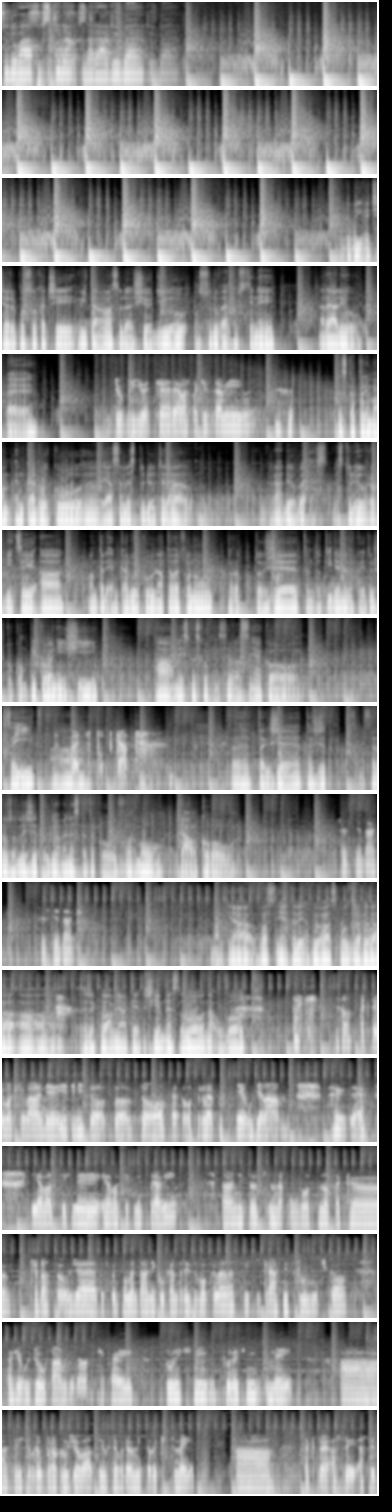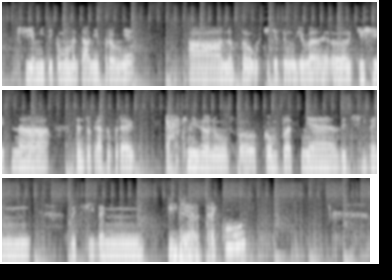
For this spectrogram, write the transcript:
Osudová pustina na rádiu B. Dobrý večer, posluchači. Vítáme vás u dalšího dílu Osudové pustiny na rádiu B. Dobrý večer, já vás taky zdravím. Dneska tady mám MK2, eh, já jsem ve studiu teda rádio B, ve studiu v Roudnici a mám tady MK2 na telefonu, protože tento týden je takový trošku komplikovanější a nejsme schopni se vlastně jako sejít. A, Vůbec potkat. t- takže, takže jsme se rozhodli, že to uděláme dneska takovou formou dálkovou. Přesně tak, přesně tak. Martina vlastně je tady, aby vás pozdravila a řekla vám nějaké příjemné slovo na úvod. Tak, no, tak to je maximálně jediný to, co, co v této osudové pustině udělám. Takže já vás všechny, já vás všechny zdravím. Něco hezkého na úvod. No tak eh, třeba to, že teď momentálně koukám tady z okna, svítí krásný sluníčko, takže už doufám, že nás čekají sluneční, sluneční dny, a který se budou prodlužovat, že už nebudeme mít tolik tmy. A tak to je asi, asi příjemný teď momentálně pro mě. A no to určitě se můžeme uh, těšit na, tentokrát to bude Kachknizonův uh, kompletně vytříbený, vytříbený Výběr. výběr tracků.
